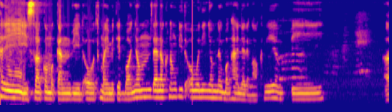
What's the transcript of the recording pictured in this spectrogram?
ហើយស្វាគមន៍មកកាន់វីដេអូថ្មីមួយទៀតរបស់ខ្ញុំដែលនៅក្នុងវីដេអូមួយនេះខ្ញុំនឹងបង្ហាញអ្នកទាំងអស់គ្នាអំពីអឺ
